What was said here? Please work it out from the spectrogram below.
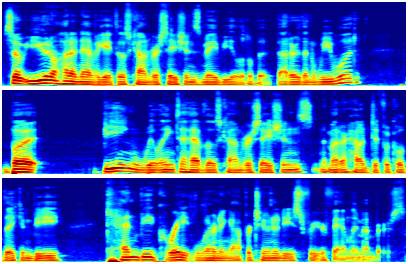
So you know how to navigate those conversations maybe a little bit better than we would. But being willing to have those conversations, no matter how difficult they can be, can be great learning opportunities for your family members.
